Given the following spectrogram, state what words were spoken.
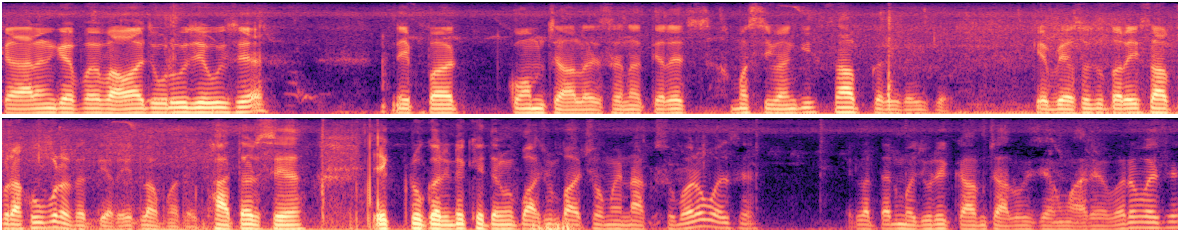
કારણ કે વાવાઝોડું જેવું છે ને પર કોમ ચાલે છે અને અત્યારે મસ્ત શિવાંગી સાફ કરી રહી છે કે બેસો તો તારે સાફ રાખવું પડે ને અત્યારે એટલા માટે. ખાતર છે, એકઠું કરીને ખેતરમાં પાછું પાછું અમે નાખશું. બરાબર છે? એટલે અત્યારે મજૂરી કામ ચાલુ છે અમારે. બરાબર છે?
